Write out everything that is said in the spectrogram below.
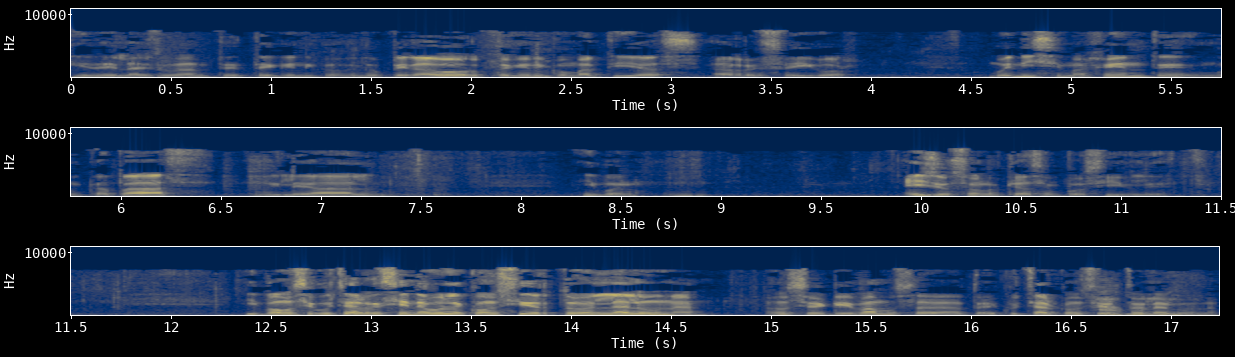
y del ayudante técnico, del operador técnico Matías Arreceigor. Buenísima gente, muy capaz, muy leal. Y bueno, ellos son los que hacen posible esto. Y vamos a escuchar recién el concierto en la luna. O sea que vamos a escuchar concierto Ah, en la luna.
